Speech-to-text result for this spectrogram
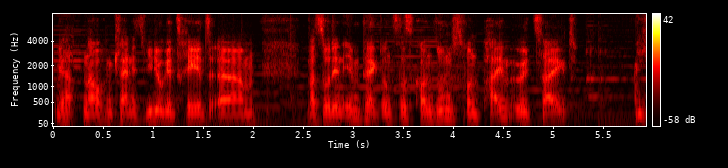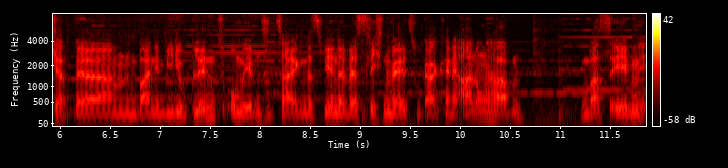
Wir hatten auch ein kleines Video gedreht, ähm, was so den Impact unseres Konsums von Palmöl zeigt. Ich habe ähm, bei einem Video blind, um eben zu zeigen, dass wir in der westlichen Welt so gar keine Ahnung haben, was eben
